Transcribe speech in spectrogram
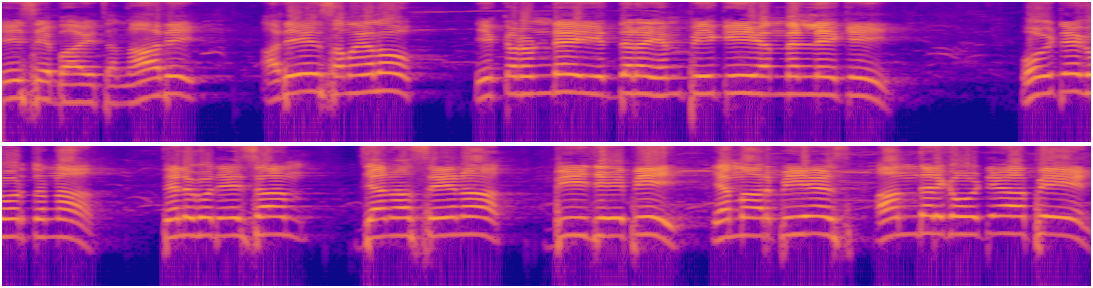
చేసే బాధ్యత నాది. అదే సమయంలో ఇక్కడుండే ఇద్దరు ఎంపీకి ఎమ్మెల్యేకి ఒకటే కోరుతున్నా తెలుగుదేశం జనసేన బీజేపీ ఎంఆర్పిఎస్ అందరికి ఒకటే అపీల్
